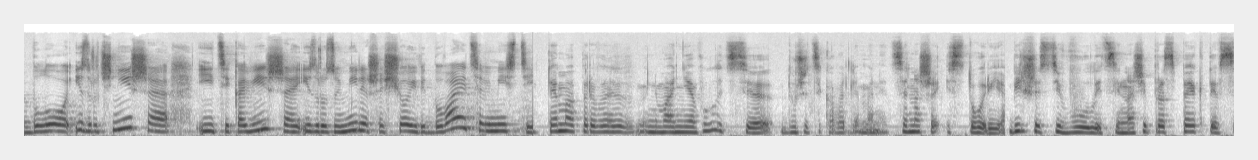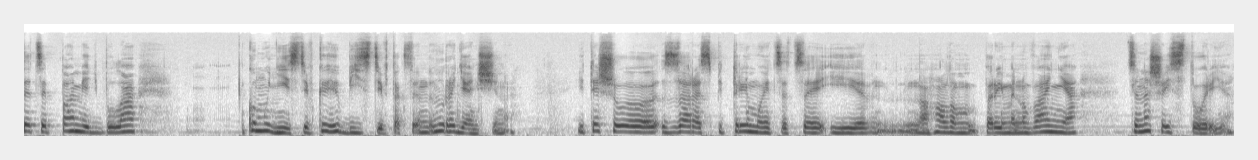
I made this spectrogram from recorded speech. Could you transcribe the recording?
було і зручніше, і цікавіше, і зрозуміліше, що і відбувається в місті. Тема перейменування вулиць дуже цікава для мене. Це наша історія. Більшості вулиці, наші проспекти, все це пам'ять була комуністів, КГБістів, так це ну радянщина. І те, що зараз підтримується, це і нагалом перейменування, це наша історія.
